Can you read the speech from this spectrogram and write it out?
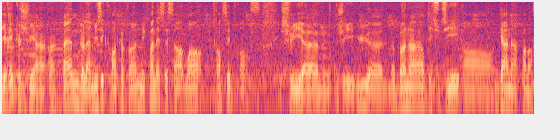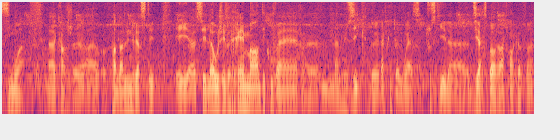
Dirais que je suis un, fan de la musique francophone, mais pas nécessairement français de France. Je euh, j'ai eu euh, le bonheur d'étudier en Ghana pendant six mois. Euh, quand je, euh, pendant l'université. Et euh, c'est là où j'ai vraiment découvert la musique de l'Afrique de l'Ouest, tout ce qui est la diaspora francophone.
